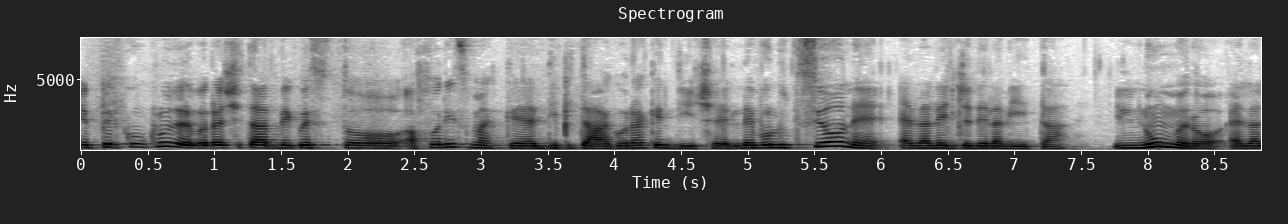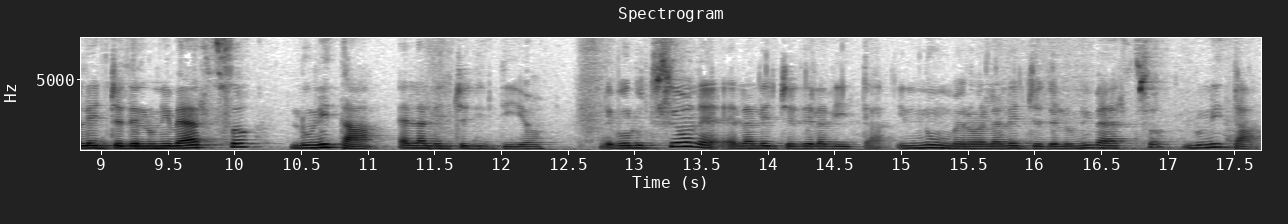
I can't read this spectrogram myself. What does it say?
e per concludere vorrei citarvi questo aforisma che è di Pitagora che dice l'evoluzione è la legge della vita, il numero è la legge dell'universo, l'unità è la legge di Dio. L'evoluzione è la legge della vita, il numero è la legge dell'universo, l'unità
